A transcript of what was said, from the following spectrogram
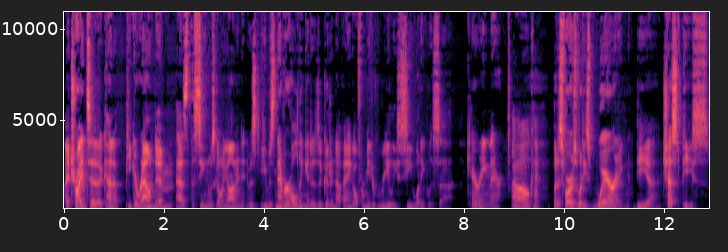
I tried to kind of peek around him as the scene was going on, and it was he was never holding it at a good enough angle for me to really see what he was uh, carrying there. Oh, okay. But as far as what he's wearing, the uh, chest piece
